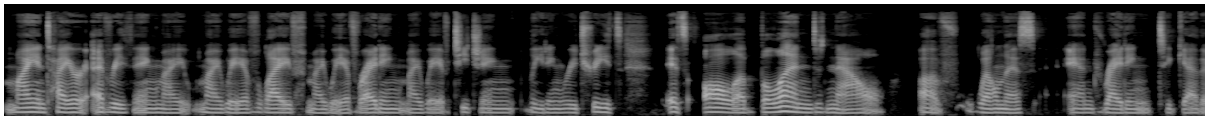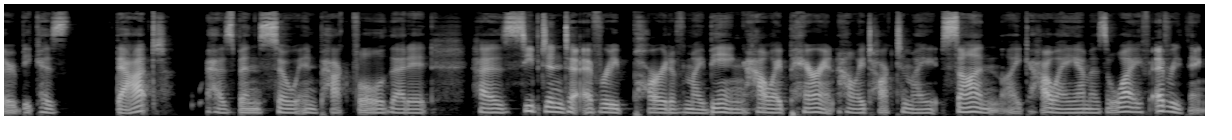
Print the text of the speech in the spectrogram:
my entire everything my my way of life my way of writing my way of teaching leading retreats it's all a blend now of wellness and writing together because that has been so impactful that it has seeped into every part of my being how i parent how i talk to my son like how i am as a wife everything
